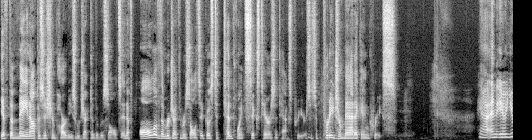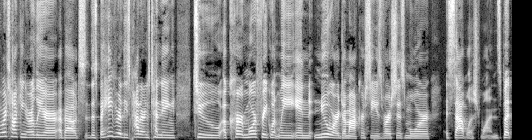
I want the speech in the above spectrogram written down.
if the main opposition parties rejected the results. And if all of them reject the results, it goes to 10.6 terrorist attacks per year. So it's a pretty dramatic increase. Yeah, and you know, you were talking earlier about this behavior, these patterns tending to occur more frequently in newer democracies versus more established ones. But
